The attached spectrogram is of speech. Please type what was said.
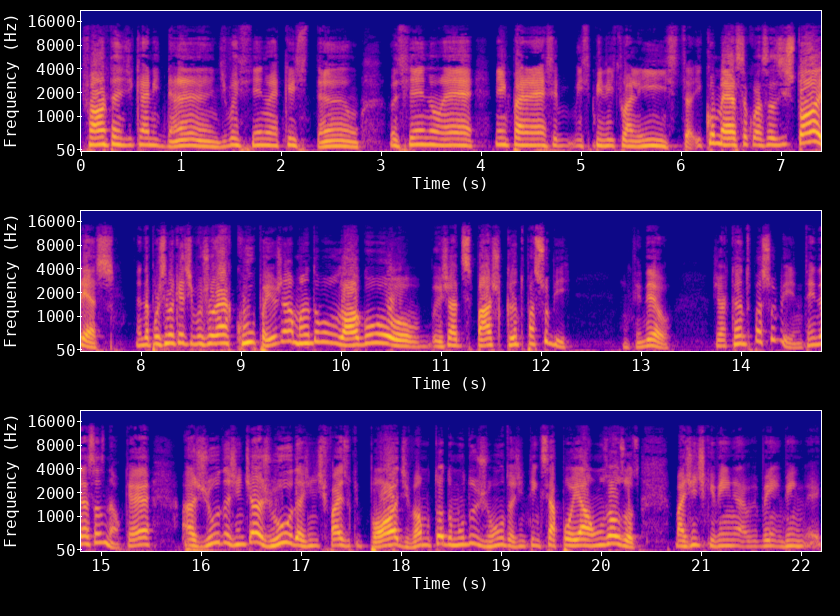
falta de caridade. Você não é cristão. Você não é, nem parece espiritualista. E começa com essas histórias. Ainda por cima que é tipo jogar a culpa. Eu já mando logo, eu já despacho canto para subir. Entendeu? Já canto para subir. Não tem dessas não. Quer ajuda, a gente ajuda, a gente faz o que pode, vamos todo mundo junto, a gente tem que se apoiar uns aos outros. Mas gente que vem, vem, vem...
